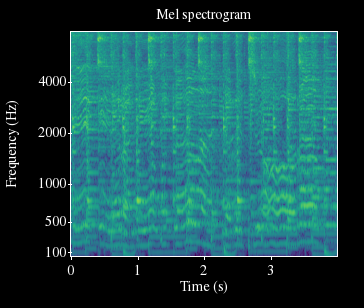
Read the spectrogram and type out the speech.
pikiran yang telah kerjoran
